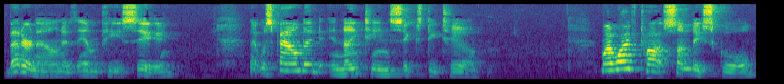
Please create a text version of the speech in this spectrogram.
better known as MPC, that was founded in 1962. My wife taught Sunday school,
